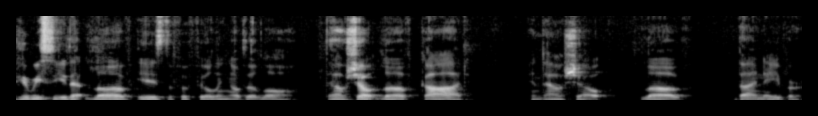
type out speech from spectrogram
Here we see that love is the fulfilling of the law. Thou shalt love God, and thou shalt love thy neighbor.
